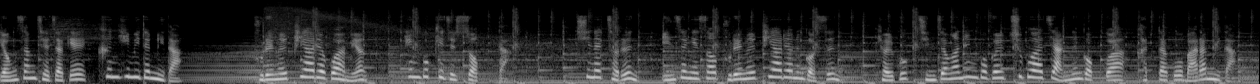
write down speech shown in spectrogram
영상 제작에 큰 힘이 됩니다. 불행을 피하려고 하면 행복해질 수 없다. 신해철은 인생에서 불행을 피하려는 것은 결국 진정한 행복을 추구하지 않는 것과 같다고 말합니다.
